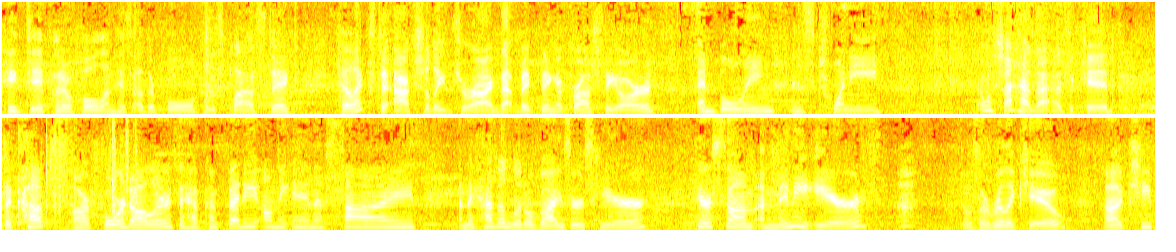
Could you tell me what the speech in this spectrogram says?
he did put a hole in his other pool because it's plastic he likes to actually drag that big thing across the yard and bowling is 20 i wish i had that as a kid the cups are $4. They have confetti on the inside. And they have the little visors here. Here's some mini ears. Those are really cute. Uh, keep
